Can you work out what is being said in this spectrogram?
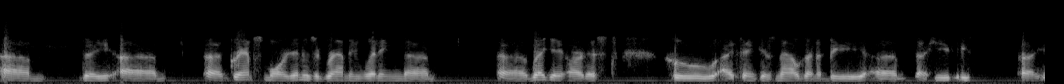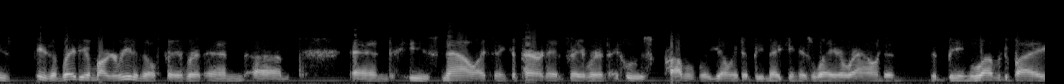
um, the uh, uh, Gramps Morgan, who's a Grammy-winning uh, uh, reggae artist, who I think is now going to be he, he's he's he's a Radio Margaritaville favorite, and um, and he's now I think a Parrothead favorite, who's probably going to be making his way around and being loved by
